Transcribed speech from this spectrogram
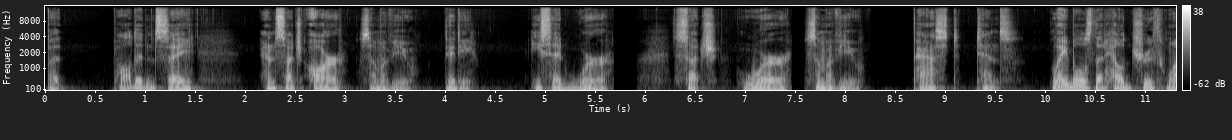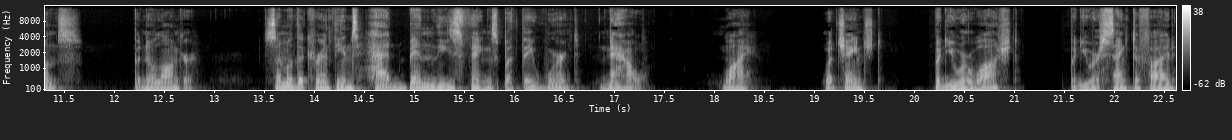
But Paul didn't say, and such are some of you, did he? He said, were. Such were some of you. Past tense. Labels that held truth once, but no longer. Some of the Corinthians had been these things, but they weren't now. Why? What changed? But you were washed, but you were sanctified,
